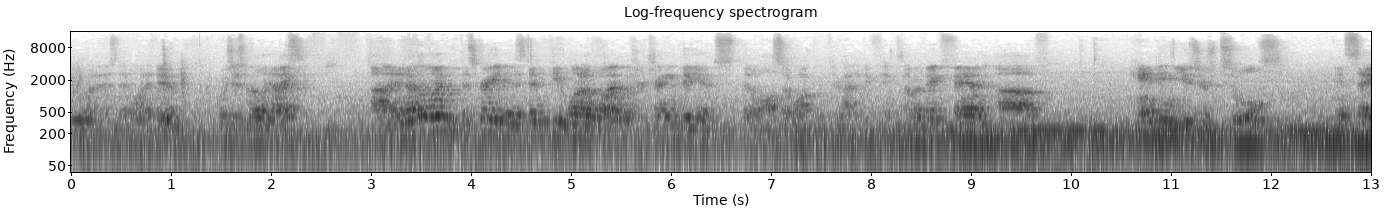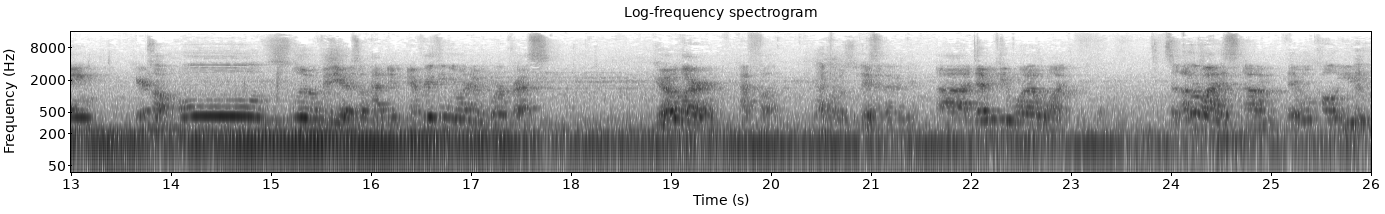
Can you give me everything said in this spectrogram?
do what it is they want to do, which is really nice. Uh, and another one that's great is WP 101, which are training videos that will also walk them through how to do things. I'm a big fan of handing users tools and saying, here's a whole slew of videos on how to do everything you want to do with WordPress. Go learn, have fun. Yes. Uh, WP 101. So otherwise, um, they will call you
